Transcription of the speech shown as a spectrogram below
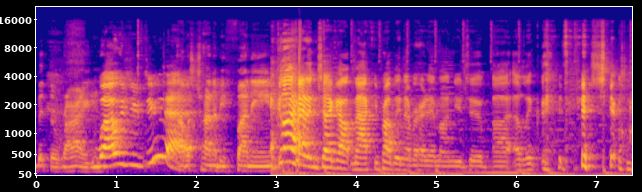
bit the rhyme. Why would you do that? I was trying to be funny. Go ahead and check out Mac. You probably never heard him on YouTube. Uh, a link. shit will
